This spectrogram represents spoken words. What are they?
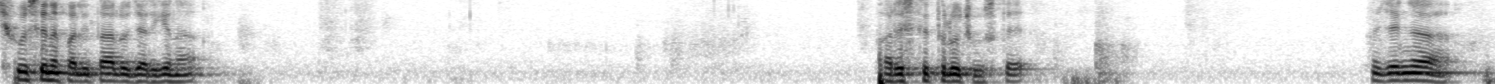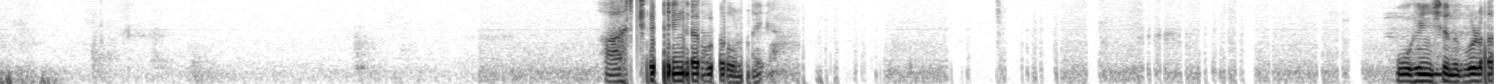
చూసిన ఫలితాలు జరిగిన పరిస్థితులు చూస్తే నిజంగా ఆశ్చర్యంగా కూడా ఉన్నాయి. ఊహించను కూడా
